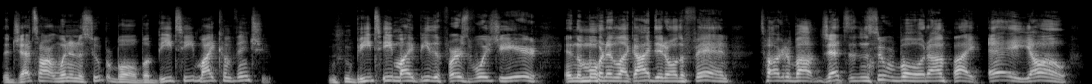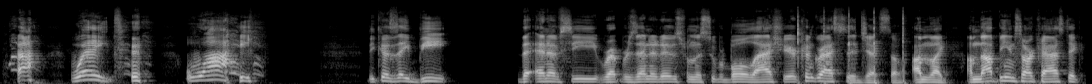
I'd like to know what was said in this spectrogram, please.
The Jets aren't winning the Super Bowl, but BT might convince you. BT might be the first voice you hear in the morning, like I did on the fan, talking about Jets in the Super Bowl. And I'm like, hey, yo, wait, why? because they beat the NFC representatives from the Super Bowl last year. Congrats to the Jets, though. I'm like, I'm not being sarcastic.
